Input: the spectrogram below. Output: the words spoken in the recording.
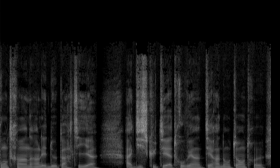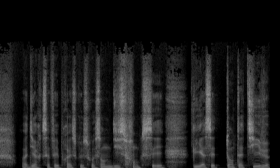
contraindre hein, les deux parties à, discuter, à trouver un terrain d'entente. On va dire que ça fait presque 70 ans que c'est qu'il y a cette tentative.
